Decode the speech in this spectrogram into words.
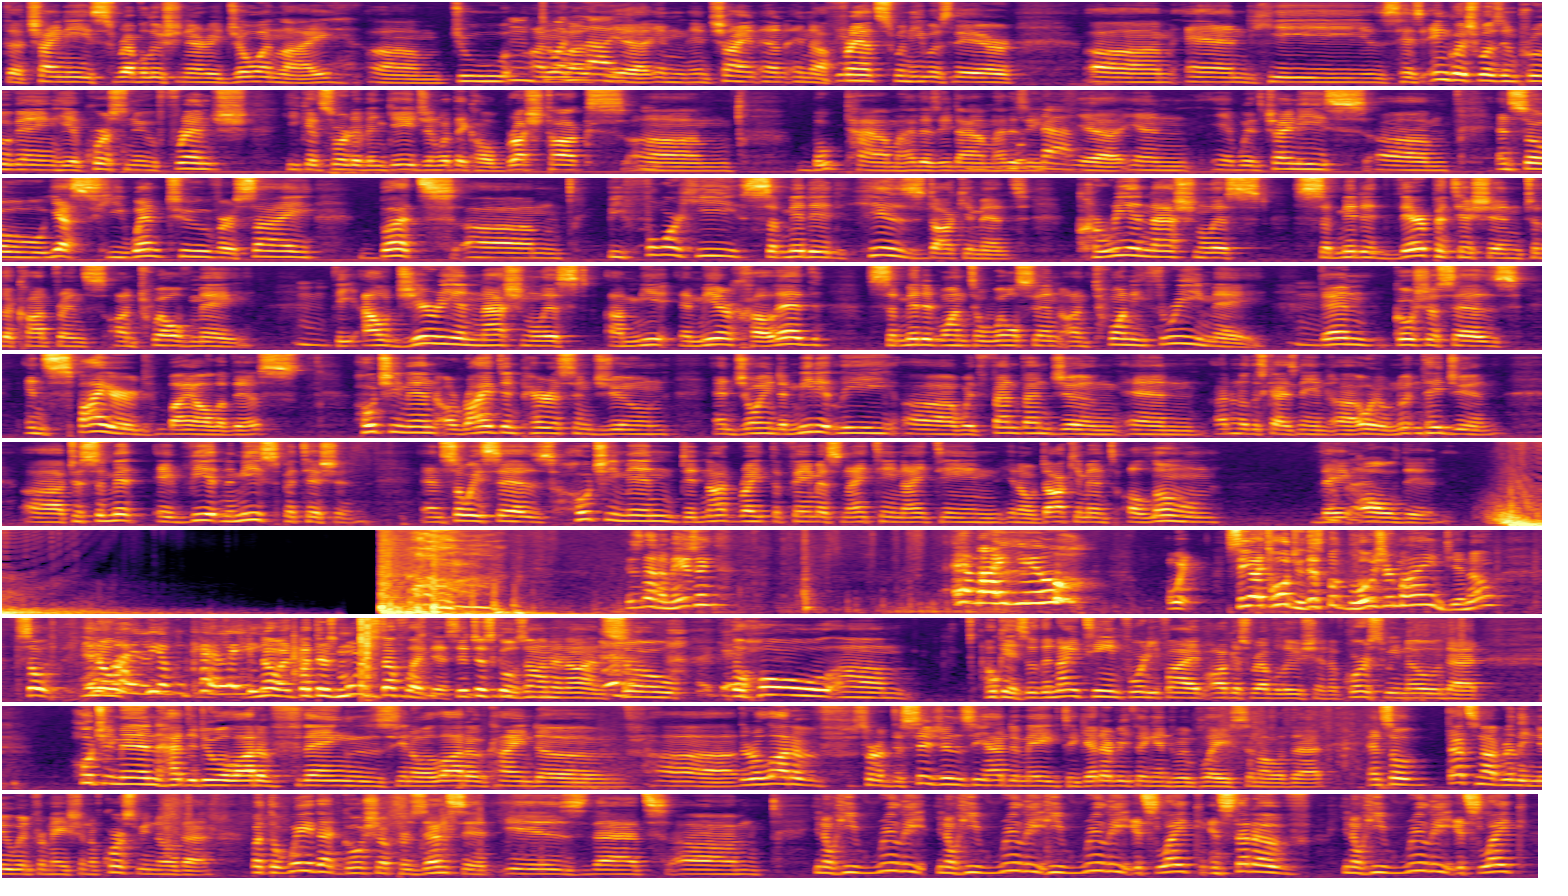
the Chinese revolutionary Zhou Enlai, um, Zhu Mm, Zhou Enlai, yeah, in in China in, in uh, France when he was there. Um, and he his English was improving. He of course knew French. He could sort of engage in what they call brush talks. Um, Bút đàm, hay là gì đàm, hay là Bút yeah, in, in with Chinese. Um, and so yes, he went to Versailles, but um, before he submitted his document, Korean nationalists submitted their petition to the conference on 12 May. Mm. The Algerian nationalist Amir, Emir Khaled submitted one to Wilson on 23 May. Mm. Then Goscha says, inspired by all of this, Ho Chi Minh arrived in Paris in June and joined immediately uh, with Phan Van Truong and I don't know this guy's name, uh, oh, Nguyen The Truyen, uh, to submit a Vietnamese petition. And so he says Ho Chi Minh did not write the famous 1919, you know, document alone. They Okay. all did. Isn't that amazing? Am I you? Oh wait, see, I told you this book blows your mind. You know, so you Am know. I Liam Kelley? No, but there's more stuff like this. It just goes on and on. So Okay. the whole um, okay, so the 1945 August Revolution. Of course, we know that Ho Chi Minh had to do a lot of things. You know, a lot of kind of uh, there were a lot of sort of decisions he had to make to get everything into in place and all of that. And so that's not really new information. Of course, we know that. But the way that Goscha presents it is that. Um, you know he really you know he really he really it's like instead of you know he really it's like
